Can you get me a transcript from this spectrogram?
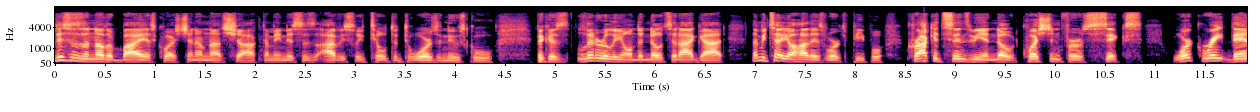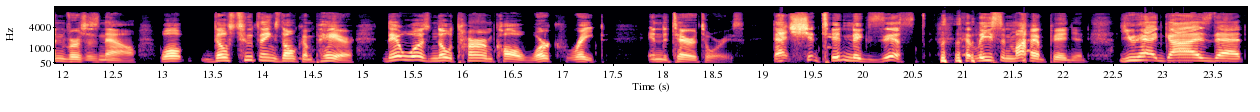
this is another biased question. I'm not shocked. I mean, this is obviously tilted towards the new school because literally on the notes that I got, let me tell you how this works, people. Crockett sends me a note. Question for six work rate then versus now. Well, those two things don't compare. There was no term called work rate in the territories. That shit didn't exist, at least in my opinion. You had guys that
